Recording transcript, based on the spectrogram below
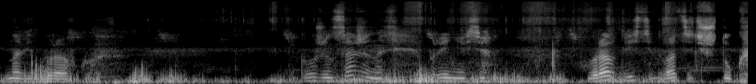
на відправку. Кожен саженець прийнявся. Брав 220 штук.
